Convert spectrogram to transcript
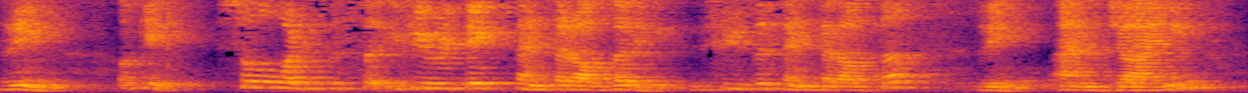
ring. Okay so what is this? If you will take center of the ring this is the center of the ring. I am joining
